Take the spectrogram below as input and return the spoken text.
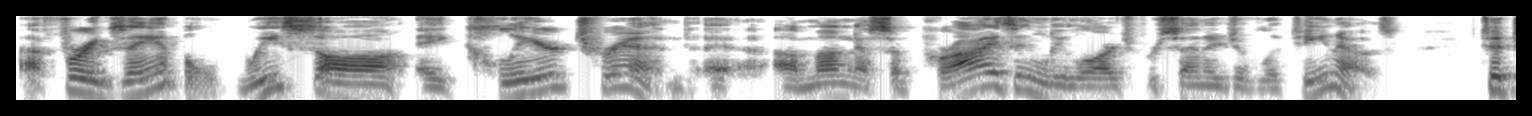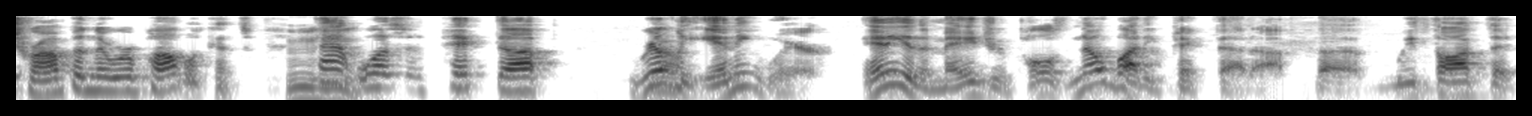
Uh, for example, we saw a clear trend uh, among a surprisingly large percentage of Latinos to Trump and the Republicans. Mhm. That wasn't picked up really anywhere. Any of the major polls, nobody picked that up. Uh, we thought that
